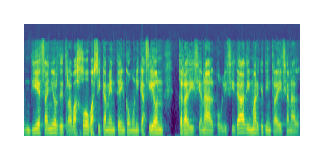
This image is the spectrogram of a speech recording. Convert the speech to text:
10 años de trabajo básicamente en comunicación tradicional, publicidad y marketing tradicional.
